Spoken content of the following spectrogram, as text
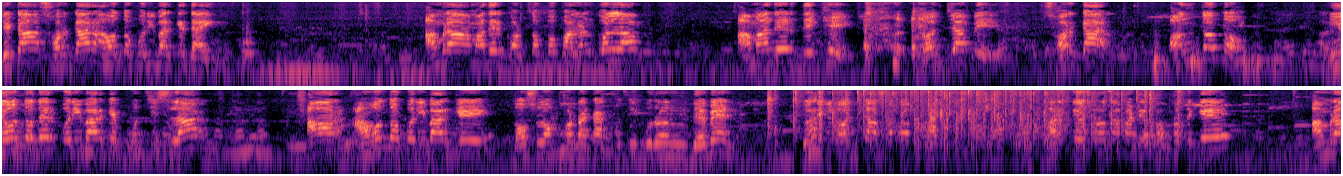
যেটা সরকার আহত পরিবারকে দেয়নি। আমরা আমাদের কর্তব্য পালন করলাম। আমাদের দেখে লজ্জা পেয়ে সরকার অন্তত নিহতদের পরিবারকে পঁচিশ লাখ আর আহত পরিবারকে দশ লক্ষ টাকা ক্ষতিপূরণ দেবেন। যদি লজ্জা সরব থাকে, ভারতীয় জনতা পার্টির পক্ষ থেকে আমরা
